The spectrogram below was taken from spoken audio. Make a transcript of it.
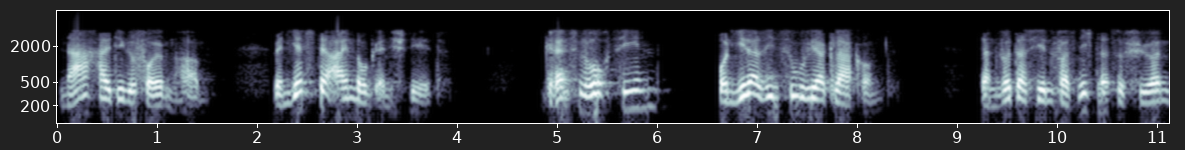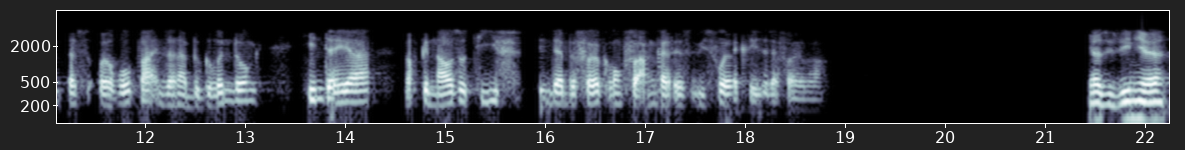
nachhaltige Folgen haben. Wenn jetzt der Eindruck entsteht, Grenzen hochziehen und jeder sieht zu, wie er klarkommt, dann wird das jedenfalls nicht dazu führen, dass Europa in seiner Begründung hinterher noch genauso tief in der Bevölkerung verankert ist, wie es vor der Krise der Fall war. Ja, Sie sehen hier,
